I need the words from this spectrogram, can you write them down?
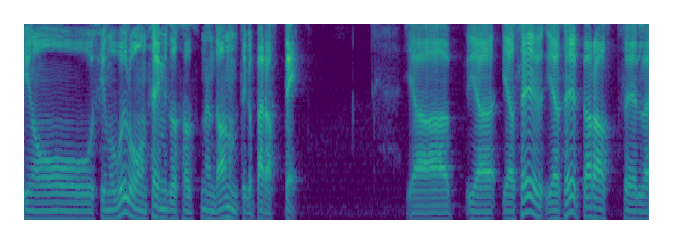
sinu, sinu võlu on see, mida sa nende andmetega pärast teed. ja, ja, ja see ja seepärast selle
